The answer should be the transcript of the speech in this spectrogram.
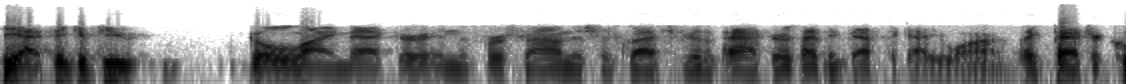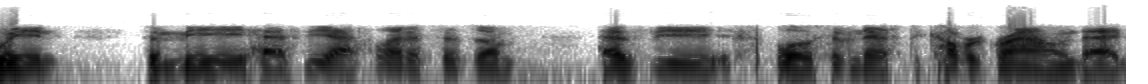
Yeah, I think if you go linebacker in the first round this year's class, if you're the Packers, I think that's the guy you want. Like Patrick Queen, to me, has the athleticism has the explosiveness to cover ground that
